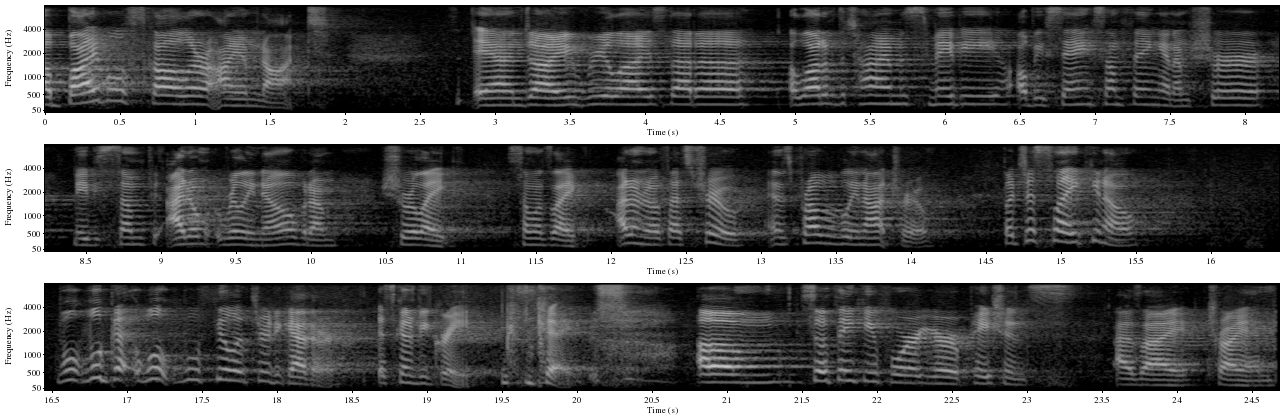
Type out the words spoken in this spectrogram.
a Bible scholar, I am not. And I realize that uh, a lot of the times maybe I'll be saying something and I'm sure maybe some, I don't really know, but I'm sure like someone's like, I don't know if that's true, and it's probably not true. But just like, you know, we'll, we'll, get, we'll, we'll feel it through together. It's going to be great. okay. Um, so thank you for your patience as I try and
